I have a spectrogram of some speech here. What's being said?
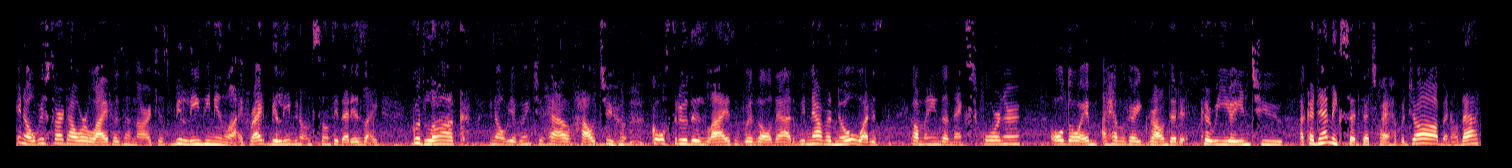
you know we start our life as an artist, believing in life, right? Believing on something that is like good luck. You know, we are going to have how to go through this life with all that. We never know what is coming in the next corner. Although I'm, i have a very grounded career into academic studies, that's why I have a job and all that.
